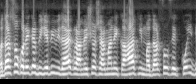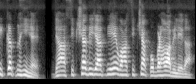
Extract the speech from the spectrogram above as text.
मदरसों को लेकर बीजेपी विधायक रामेश्वर शर्मा ने कहा कि मदरसों से कोई दिक्कत नहीं है। जहाँ शिक्षा दी जाती है, वहाँ शिक्षा को बढ़ावा मिलेगा।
